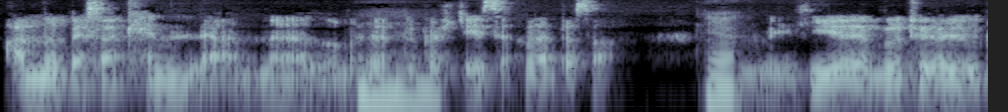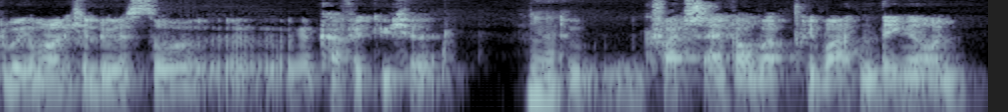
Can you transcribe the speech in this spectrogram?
andere besser kennenlernen. Ne? Also man, mhm. du verstehst ja immer besser. Ja. Hier virtuell, du immer noch nicht gelöst, so äh, Kaffeeküche. Ja. Du quatschst einfach über privaten Dinge und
